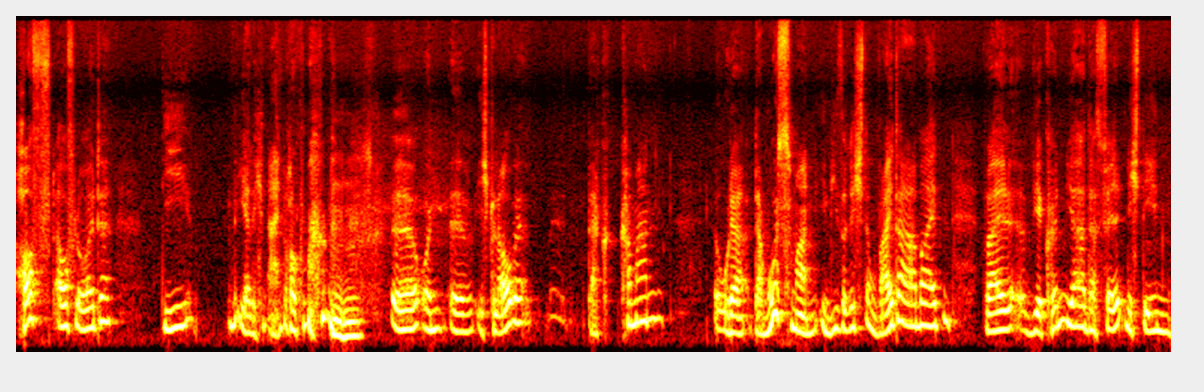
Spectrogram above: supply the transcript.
hofft auf Leute, die einen ehrlichen Eindruck machen. Mhm. Äh, und äh, ich glaube, da kann man oder da muss man in diese Richtung weiterarbeiten, weil wir können ja das Feld nicht den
